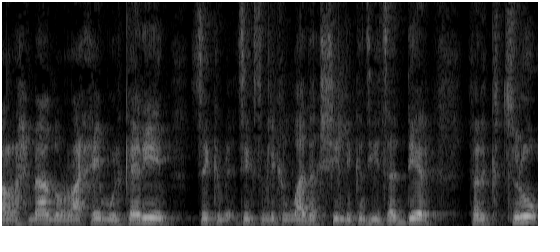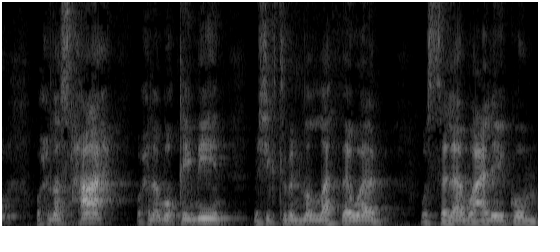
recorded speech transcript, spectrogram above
الرحمن الرحيم والكريم سيكتب لك الله داك الشيء اللي كنتي تدير فنكثروا وحنا صحاح وحنا مقيمين. باش يكتب لنا الله ثواب والسلام عليكم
